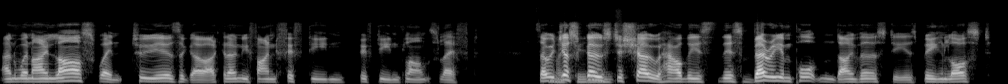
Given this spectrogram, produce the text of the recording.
And when I last went two years ago, I could only find 15, 15 plants left. So it My just goes to show how this this very important diversity is being lost,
